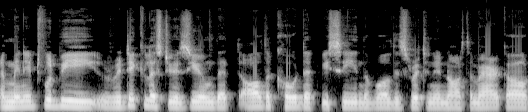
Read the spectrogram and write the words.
I mean, it would be ridiculous to assume that all the code that we see in the world is written in North America or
